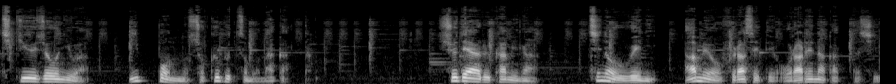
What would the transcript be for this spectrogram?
地球上には一本の植物もなかった。主である神が地の上に雨を降らせておられなかったし、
